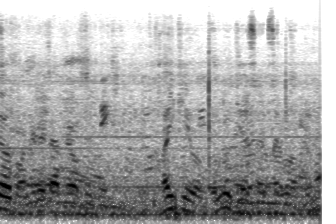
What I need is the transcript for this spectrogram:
चाहिँ भनेर जाने खै के हो.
